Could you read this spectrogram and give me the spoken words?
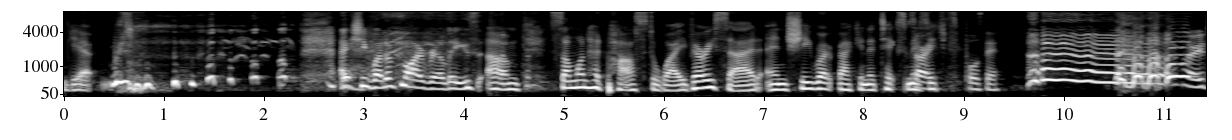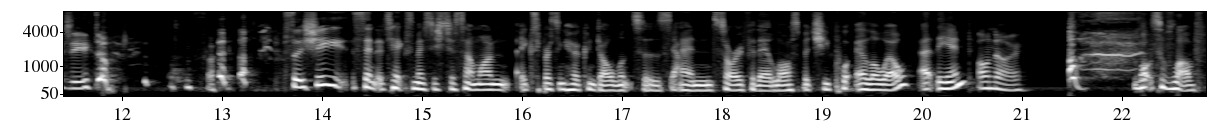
Yeah. Actually, one of my rallies, um, someone had passed away, very sad, and she wrote back in a text Sorry, message. just pause there. Emoji. Sorry. So she sent a text message to someone expressing her condolences Yeah. and sorry for their loss, but she put LOL at the end. Oh no. Lots of love.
